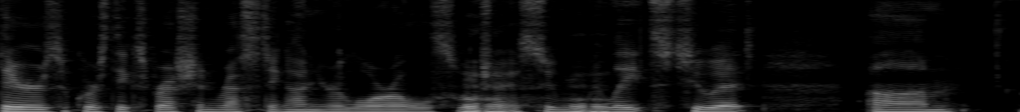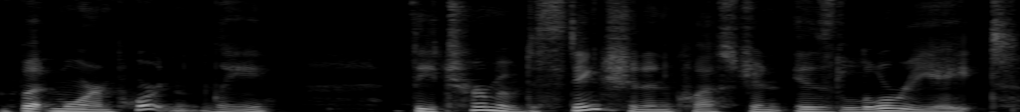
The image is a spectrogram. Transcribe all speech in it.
there's of course the expression "resting on your laurels," which I assume relates to it. Um, but more importantly, the term of distinction in question is laureate,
